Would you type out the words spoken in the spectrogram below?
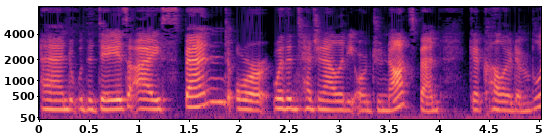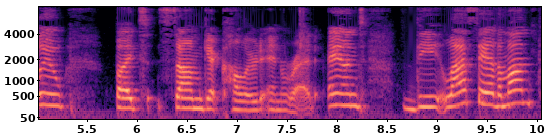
And with the days I spend or with intentionality or do not spend get colored in blue, but some get colored in red. And the last day of the month,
